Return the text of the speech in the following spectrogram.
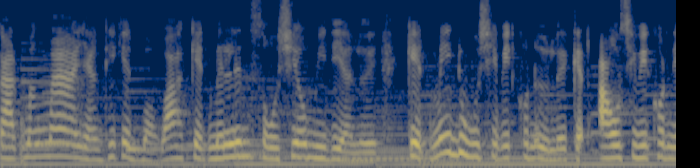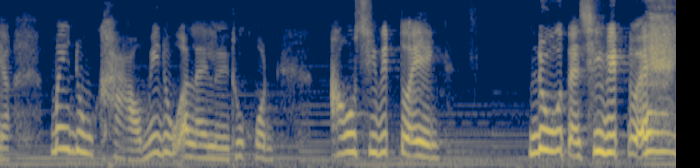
กัสมาก ๆ อย่างที่เกดบอกว่าเกดไม่เล่นโซเชียลมีเดียเลย เกดไม่ดูชีวิตคนอื่นเลย เกดเอาชีวิตคนเดียว ไม่ดูข่าวไม่ดูอะไรเลยทุกคน เอาชีวิตตัวเอง ดูแต่ชีวิตตัวเอง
